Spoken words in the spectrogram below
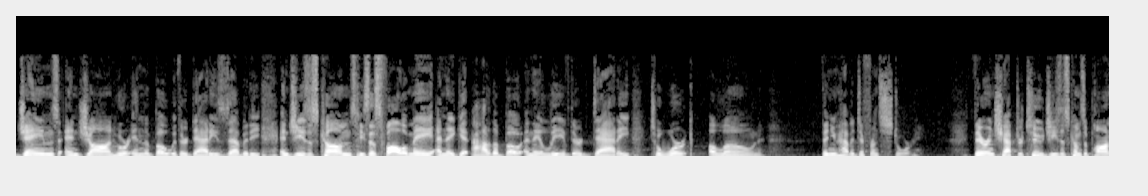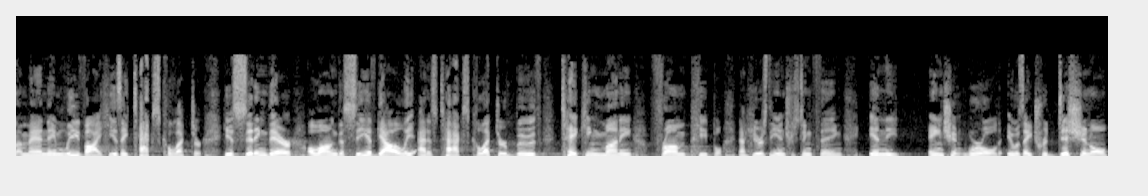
James and John who are in the boat with their daddy Zebedee. And Jesus comes, he says, Follow me. And they get out of the boat and they leave their daddy to work alone. Then you have a different story. There in chapter 2, Jesus comes upon a man named Levi. He is a tax collector. He is sitting there along the Sea of Galilee at his tax collector booth taking money from people. Now, here's the interesting thing. In the ancient world, it was a traditional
